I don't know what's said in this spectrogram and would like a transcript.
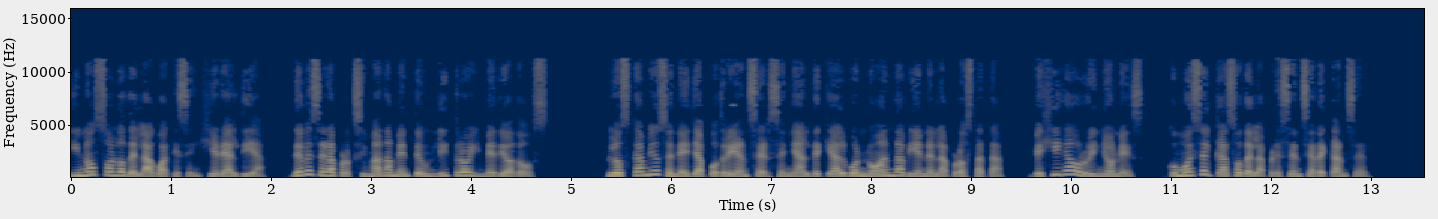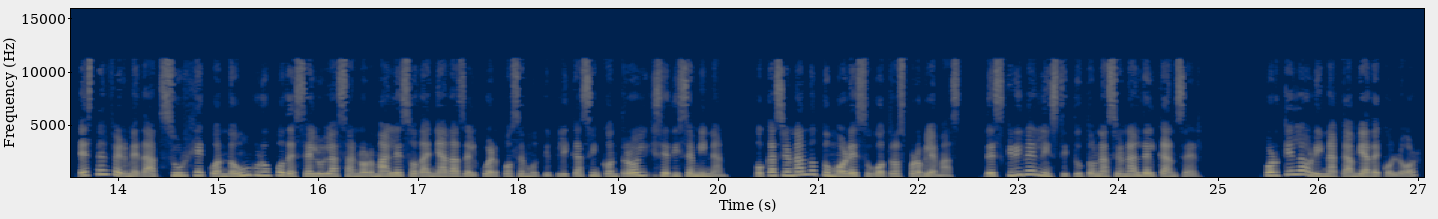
y no solo del agua que se ingiere al día, debe ser aproximadamente un litro y medio a dos. Los cambios en ella podrían ser señal de que algo no anda bien en la próstata, vejiga o riñones, como es el caso de la presencia de cáncer. Esta enfermedad surge cuando un grupo de células anormales o dañadas del cuerpo se multiplica sin control y se diseminan, ocasionando tumores u otros problemas, describe el Instituto Nacional del Cáncer. ¿Por qué la orina cambia de color?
